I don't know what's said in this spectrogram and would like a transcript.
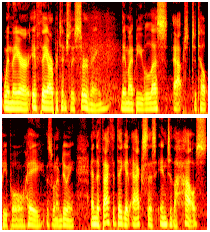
when they are if they are potentially serving, they might be less apt to tell people, "Hey, this is what I'm doing," and the fact that they get access into the house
